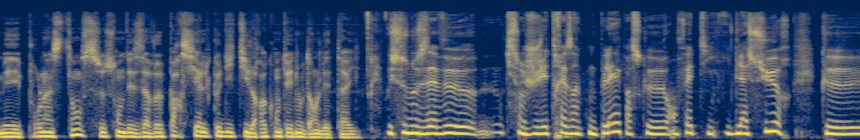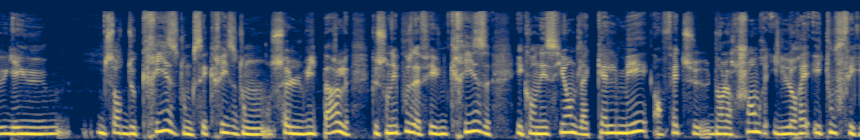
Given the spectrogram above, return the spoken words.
mais pour l'instant, ce sont des aveux partiels. Que dit-il? Racontez-nous dans le détail. Oui, ce sont des aveux qui sont jugés très incomplets parce qu'en en fait, il, assure qu'il y a eu une sorte de crise, donc ces crises dont seul lui parle, que son épouse a fait une crise et qu'en essayant de la calmer, en fait, dans leur chambre, il l'aurait étouffée.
